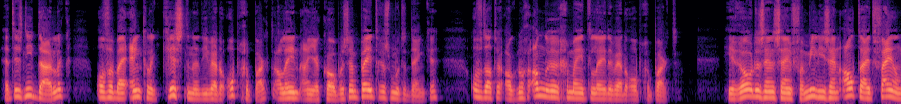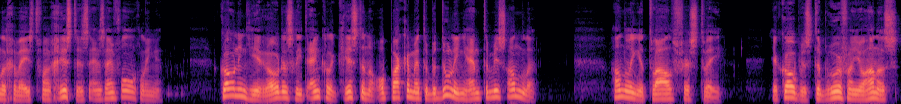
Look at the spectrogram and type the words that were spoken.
Het is niet duidelijk of we bij enkele christenen die werden opgepakt alleen aan Jacobus en Petrus moeten denken, of dat er ook nog andere gemeenteleden werden opgepakt. Herodes en zijn familie zijn altijd vijanden geweest van Christus en zijn volgelingen. Koning Herodes liet enkele christenen oppakken met de bedoeling hen te mishandelen. Handelingen 12, vers 2. Jacobus, de broer van Johannes,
